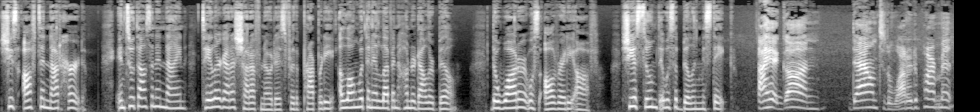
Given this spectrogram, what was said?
she's often not heard. In 2009, Taylor got a shut off notice for the property along with an $1,100 bill. The water was already off. She assumed it was a billing mistake. I had gone down to the water department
